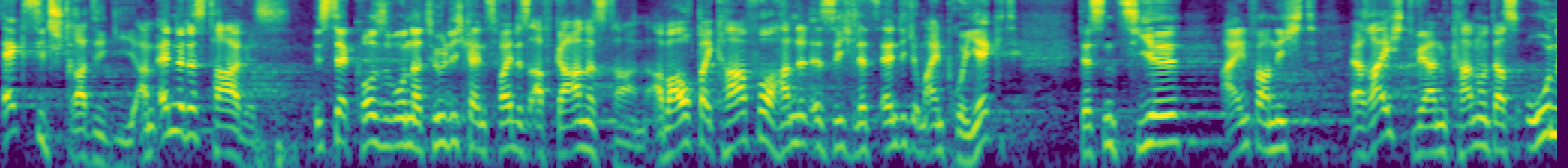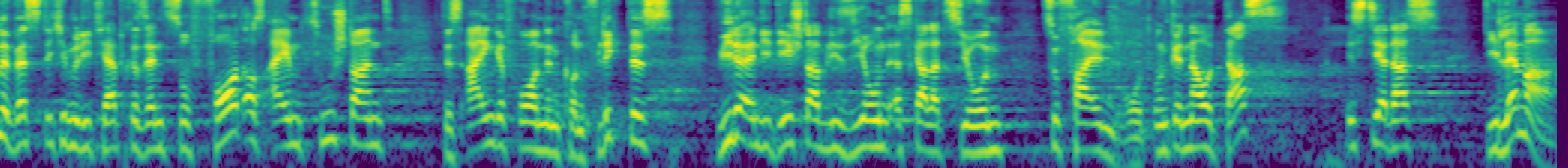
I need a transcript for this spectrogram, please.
Exit-Strategie. Am Ende des Tages ist der Kosovo natürlich kein zweites Afghanistan. Aber auch bei KFOR handelt es sich letztendlich um ein Projekt, dessen Ziel einfach nicht erreicht werden kann und das ohne westliche Militärpräsenz sofort aus einem Zustand des eingefrorenen Konfliktes wieder in die Destabilisierung und Eskalation zu fallen droht. Und genau das ist ja das Dilemma.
